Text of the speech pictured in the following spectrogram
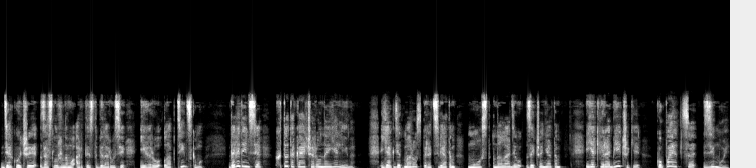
Дзякуючы заслужанаму артысту Беларусі Ігару Лапцінскаму, даведаемся, хто такая чароўная Яліна, як Дед Мароз перад святам мост наладзіў зайчанятам, і як верабейчыкі купаюцца зімой.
